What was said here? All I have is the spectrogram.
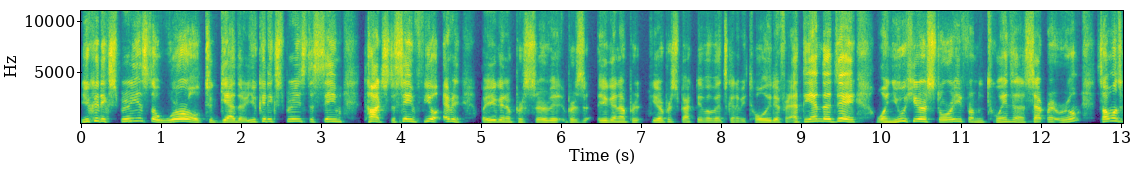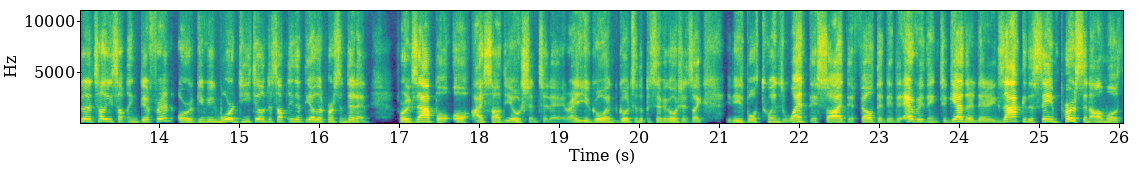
You could experience the world together. You could experience the same touch, the same feel, everything. But you're gonna preserve it. Pres- you're gonna your perspective of it's gonna be totally different. At the end of the day, when you hear a story from the twins in a separate room, someone's gonna tell you something different or give you more detail into something that the other person didn't. For example, oh, I saw the ocean today, right? You go and go to the Pacific Ocean. It's like these both twins went, they saw it, they felt it, they did everything together. They're exactly the same person almost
